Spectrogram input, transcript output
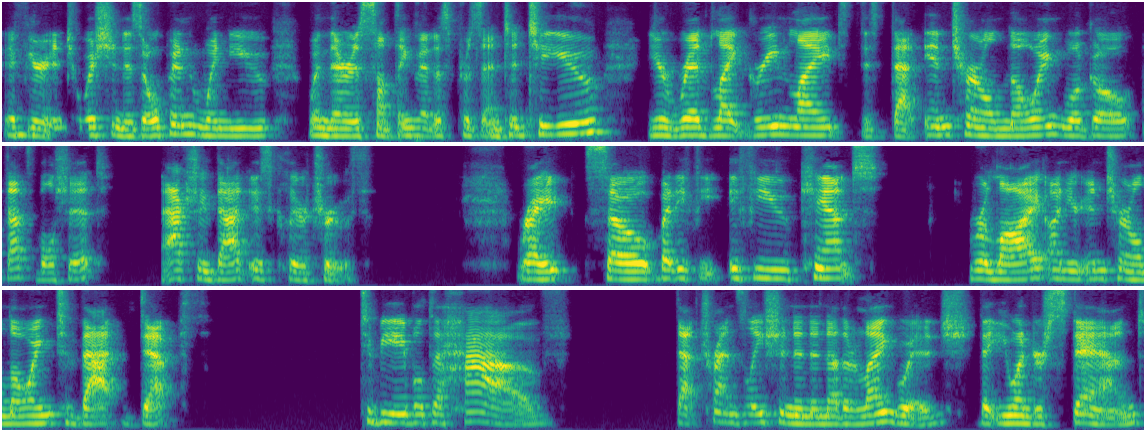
If your mm-hmm. intuition is open when you when there is something that is presented to you, your red light, green light, this, that internal knowing will go, that's bullshit. Actually, that is clear truth. Right? So, but if you if you can't rely on your internal knowing to that depth to be able to have that translation in another language that you understand.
